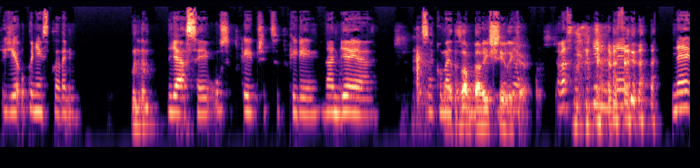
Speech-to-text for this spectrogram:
takže je úplně sklený. Mm-hmm. Dělá si úsudky, předsudky, naděje, Zabalíš si liže. Vlastně se tím ne, ne,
